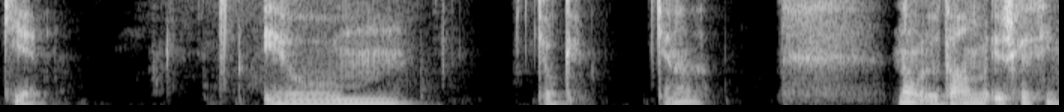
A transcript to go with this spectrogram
que é eu que é o quê? Que é nada. Não, eu estava eu esqueci-me,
